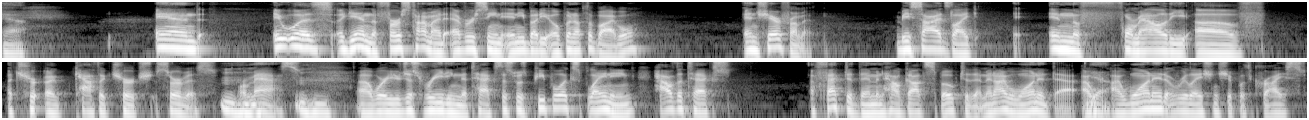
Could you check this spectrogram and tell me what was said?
Yeah. And it was again the first time I'd ever seen anybody open up the Bible and share from it. Besides, like in the formality of a, chur a Catholic church service or mass, uh, where you're just reading the text. This was people explaining how the text affected them and how God spoke to them. And I wanted that. I, Yeah. I wanted a relationship with Christ.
